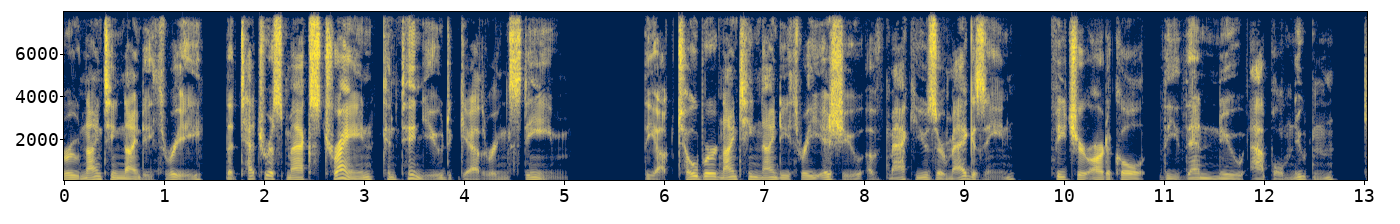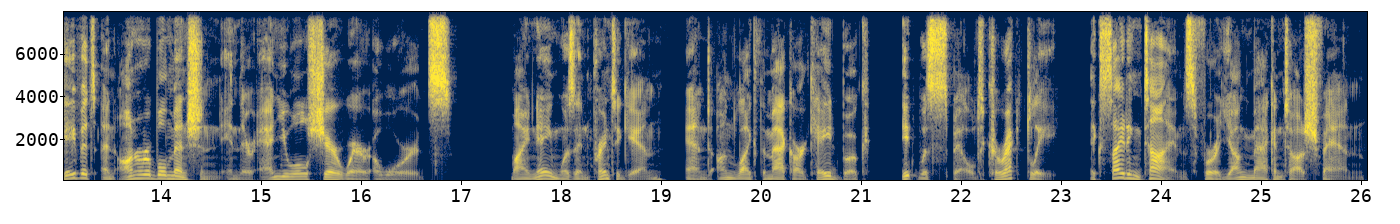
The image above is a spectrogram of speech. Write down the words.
Through 1993, the Tetris Max train continued gathering steam. The October 1993 issue of Mac User magazine, feature article The Then New Apple Newton, gave it an honorable mention in their annual Shareware Awards. My name was in print again, and unlike the Mac Arcade book, it was spelled correctly. Exciting times for a young Macintosh fan.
